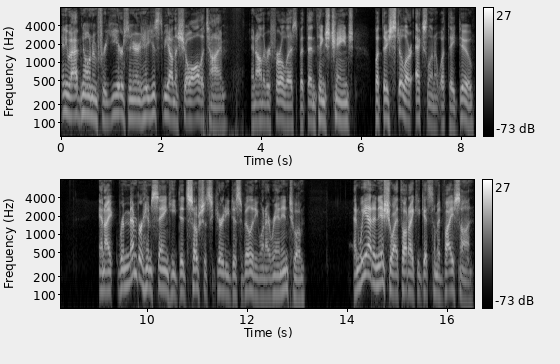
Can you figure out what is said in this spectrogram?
anyway, I've known him for years, and he used to be on the show all the time and on the referral list. But then things changed. But they still are excellent at what they do. and I remember him saying he did Social Security disability when I ran into him. And we had an issue I thought I could get some advice on.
